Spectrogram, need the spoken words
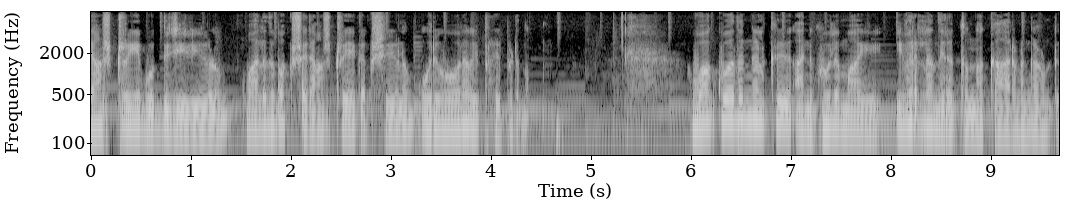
രാഷ്ട്രീയ ബുദ്ധിജീവികളും വലതുപക്ഷ രാഷ്ട്രീയ കക്ഷികളും ഒരുപോലെ അഭിപ്രായപ്പെടുന്നു. വാഗ്വാദങ്ങൾക്ക് അനുകൂലമായി ഇവരെല്ലാം നിരത്തുന്ന കാരണങ്ങളുണ്ട്.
